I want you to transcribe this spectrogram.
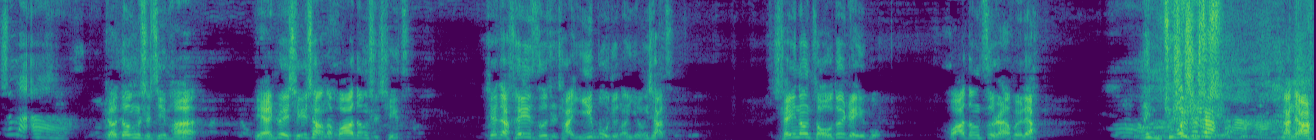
这么暗啊。这灯是棋盘，点缀其上的花灯是棋子。现在黑子只差一步就能赢下子，谁能走对这一步，花灯自然会亮。哎，你去试试试。慢点儿，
